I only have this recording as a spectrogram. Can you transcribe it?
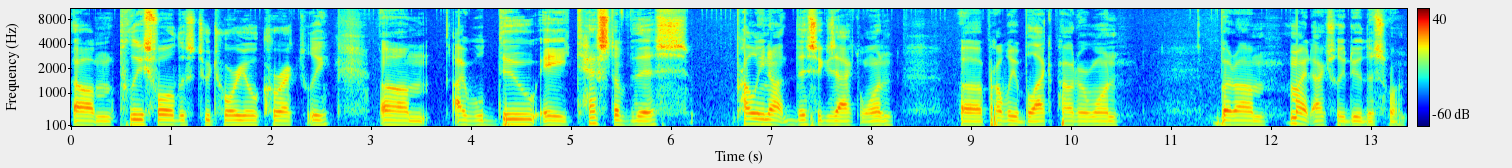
Um, please follow this tutorial correctly. Um, I will do a test of this, probably not this exact one, uh, probably a black powder one, but um, might actually do this one.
